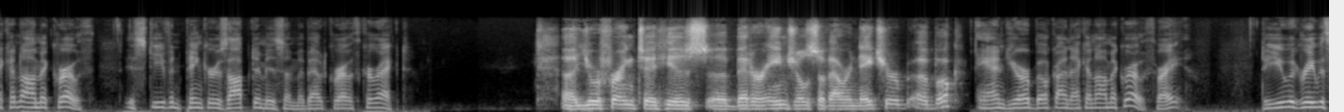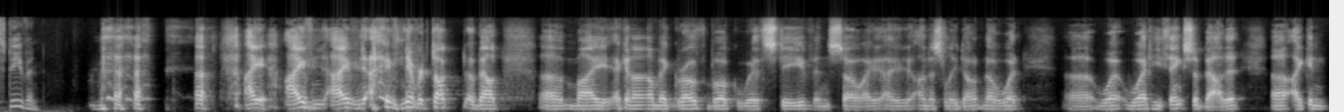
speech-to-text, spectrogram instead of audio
Economic growth. Is Steven Pinker's optimism about growth correct? Uh, you're referring to his uh, Better Angels of Our Nature uh, book? And your book on economic growth, right? Do you agree with Steven? I, I've, I've, I've never talked about uh, my economic growth book with Steve, and so I, I honestly don't know what, uh, what, what he thinks about it. Uh, I can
